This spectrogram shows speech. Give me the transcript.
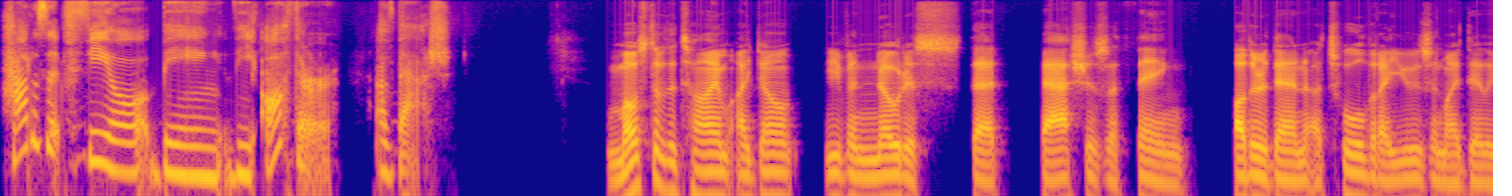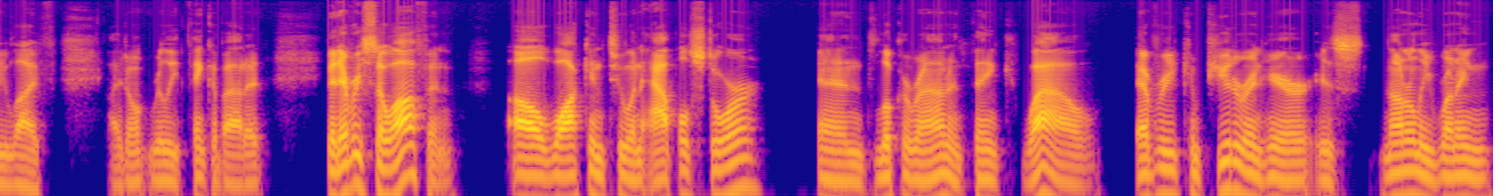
How does it feel being the author of Bash? Most of the time, I don't even notice that Bash is a thing other than a tool that I use in my daily life. I don't really think about it. But every so often, I'll walk into an Apple store and look around and think, wow, every computer in here is not only running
